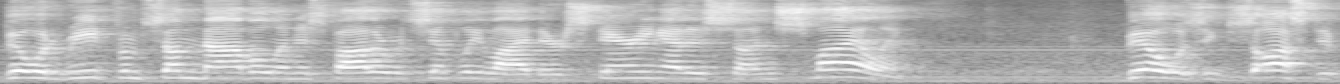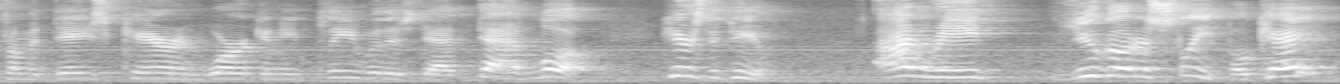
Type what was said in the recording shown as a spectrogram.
Bill would read from some novel, and his father would simply lie there staring at his son, smiling. Bill was exhausted from a day's care and work, and he'd plead with his dad Dad, look, here's the deal. I read, you go to sleep, okay?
